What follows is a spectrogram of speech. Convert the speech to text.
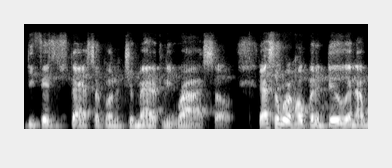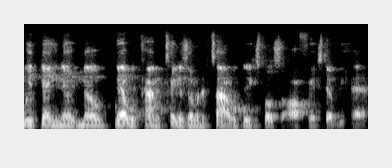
defensive stats are going to dramatically rise. So that's what we're hoping to do. And I would think, you know, that will kind of take us over the top with the explosive offense that we have.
